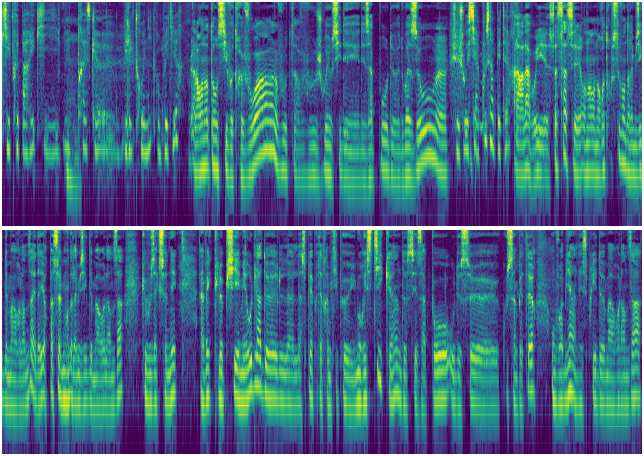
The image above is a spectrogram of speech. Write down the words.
qui est préparé, qui est mhm. presque euh, électronique, on peut dire. Alors on entend aussi votre voix, vous, vous jouez aussi des, des appos d'oiseaux. Euh. Je joue aussi un coussin Peter. Alors là, oui, ça, ça c'est, on, en, on en retrouve souvent dans la musique de Mauro Lanza, et d'ailleurs pas seulement dans la musique de Mauro Lanza, que vous actionnez avec le pied. Mais au-delà de l'aspect peut-être un petit peu humoristique hein, de ces appos ou de ce euh, coussin Peter, on voit bien l'esprit de Mauro Lanza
